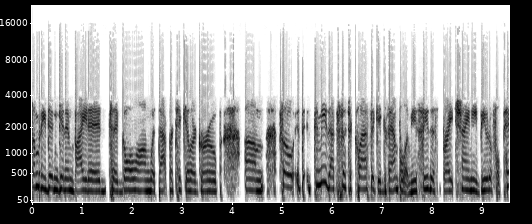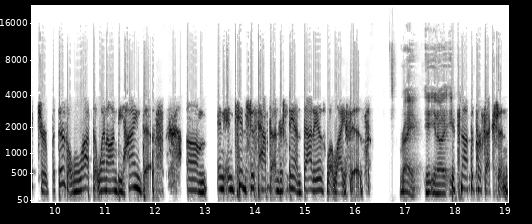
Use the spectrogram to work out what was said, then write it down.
somebody didn't get invited to go along with that particular group. Um, so to me, that's such a classic example of you see this bright, shiny, beautiful picture, but there's a lot that went on behind this. Um, and, and kids just have to understand that is what life is. Right. It, you know, it, it's not the perfection.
